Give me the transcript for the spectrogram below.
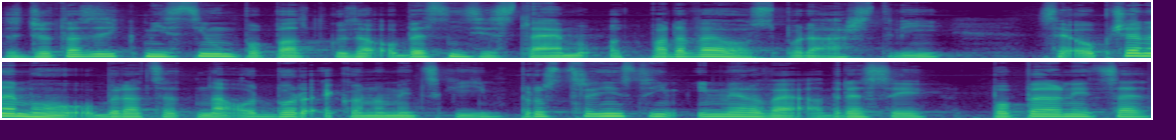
Z dotazy k místnímu poplatku za obecní systém odpadového hospodářství se občané mohou obracet na odbor ekonomický prostřednictvím e-mailové adresy popelnice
